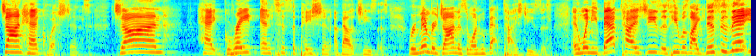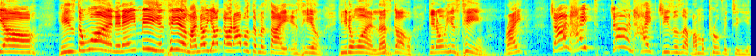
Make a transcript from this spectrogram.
John had questions. John had great anticipation about Jesus. Remember, John is the one who baptized Jesus. And when he baptized Jesus, he was like, This is it, y'all. He's the one. It ain't me. It's him. I know y'all thought I was the Messiah. It's him. He the one. Let's go. Get on his team, right? John hyped John hyped Jesus up. I'm gonna prove it to you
